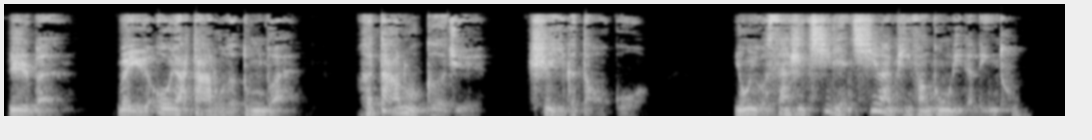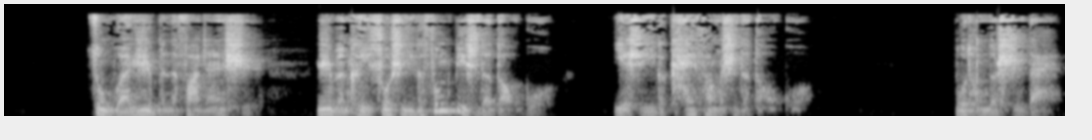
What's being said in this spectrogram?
日本位于欧亚大陆的东端，和大陆隔绝，是一个岛国。拥有三十七点七万平方公里的领土。纵观日本的发展史，日本可以说是一个封闭式的岛国，也是一个开放式的岛国。不同的时代，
